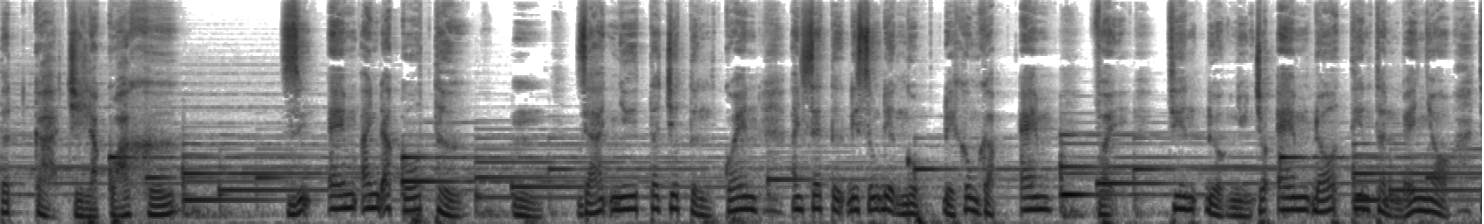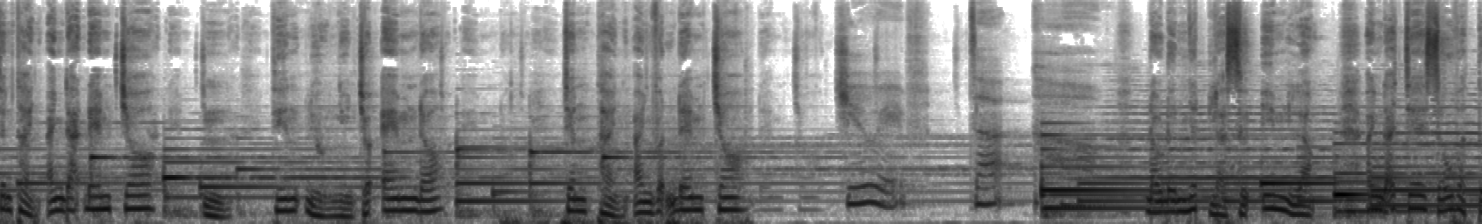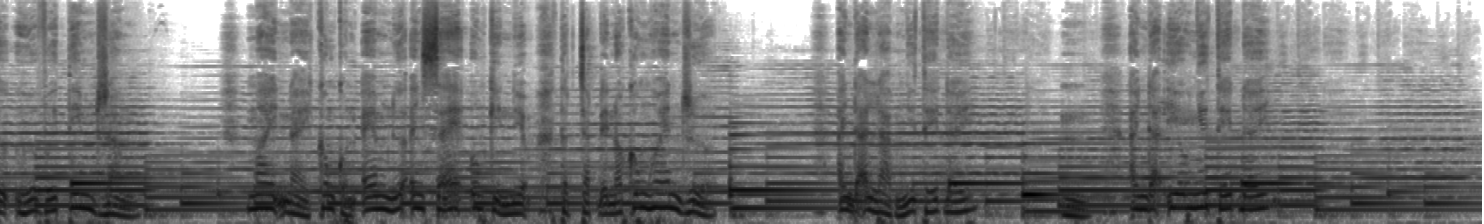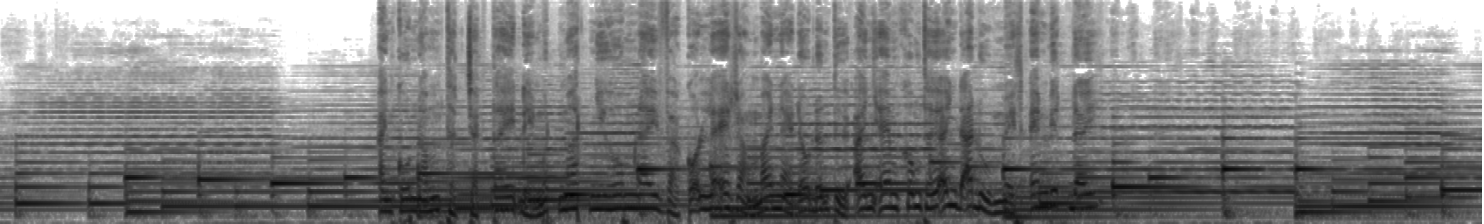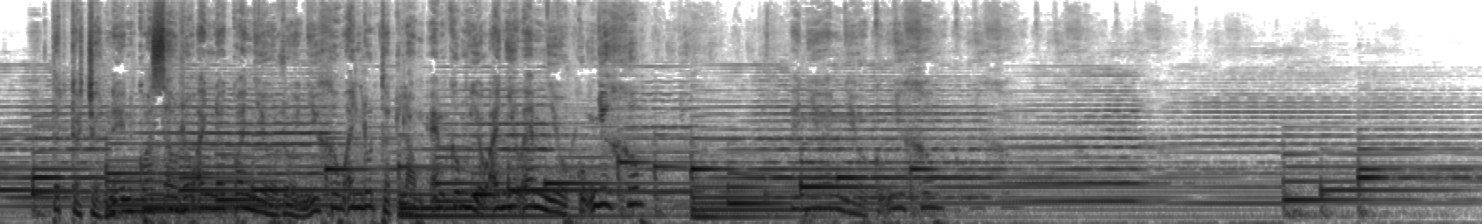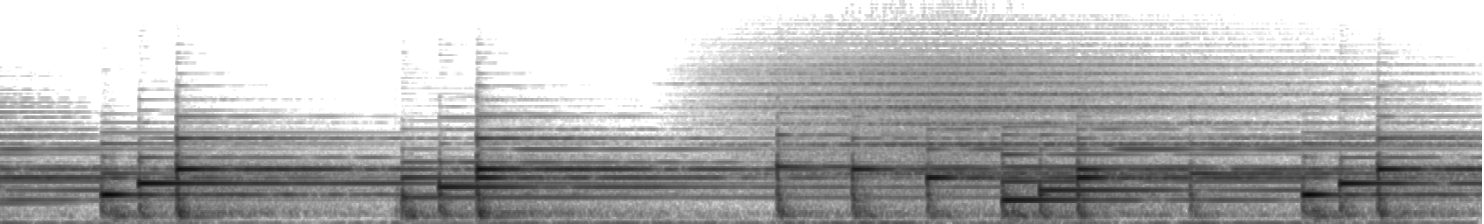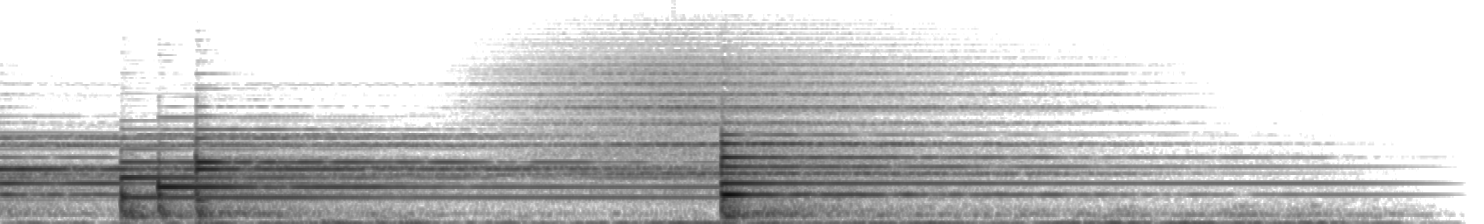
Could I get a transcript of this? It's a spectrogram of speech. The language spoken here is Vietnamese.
tất cả chỉ là quá khứ. Giữ em anh đã cố thử. Ừ giá như ta chưa từng quen, anh sẽ tự đi xuống địa ngục để không gặp em. Vậy thiên đường nhường cho em đó, thiên thần bé nhỏ, chân thành anh đã đem cho. Ừ thiên đường nhường cho em đó, chân thành anh vẫn đem cho đau đớn nhất là sự im lặng. Anh đã che giấu và tự hứa với tim rằng mai này không còn em nữa anh sẽ ôm kỷ niệm thật chặt để nó không hoen rửa. Anh đã làm như thế đấy. Ừ, anh đã yêu như thế đấy. Anh cố nắm thật chặt tay để mất mát như hôm nay và có lẽ rằng mai này đau đớn từ anh em không thấy anh đã đủ mệt em biết đấy. Cả trở nên quá sao râu. Anh nói quá nhiều rồi, như không, anh luôn thật lòng. Em không hiểu anh yêu em nhiều cũng như không. Anh yêu em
